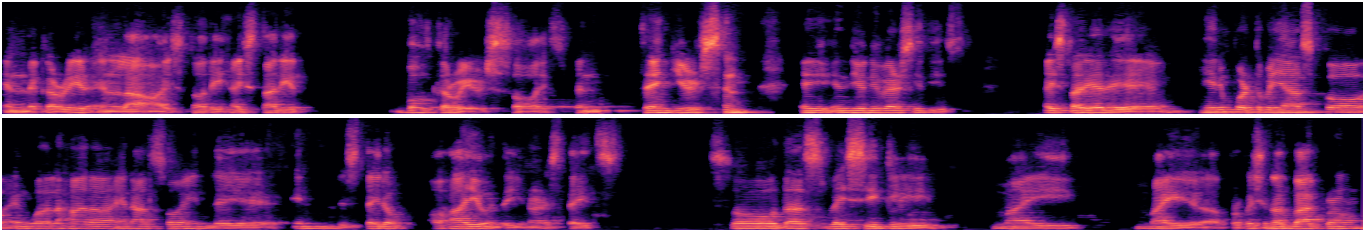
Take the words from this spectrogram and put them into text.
and the career in law. I study, I studied both careers. So I spent 10 years in, in universities. I studied uh, here in Puerto Peñasco, in Guadalajara, and also in the in the state of Ohio in the United States. So that's basically my my uh, professional background,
